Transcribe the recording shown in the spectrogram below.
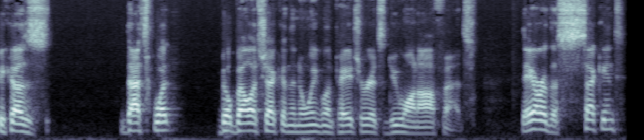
because that's what Bill Belichick and the New England Patriots do on offense. They are the second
